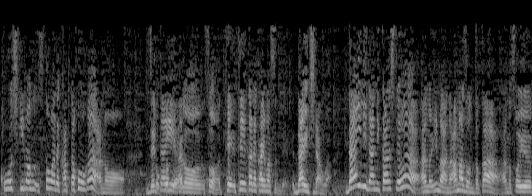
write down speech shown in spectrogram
公式のストアで買った方が、あの、絶対、あの、そう、定定価で買えますんで、第1弾は。第2弾に関しては、あの、今、あの、アマゾンとか、あの、そういう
